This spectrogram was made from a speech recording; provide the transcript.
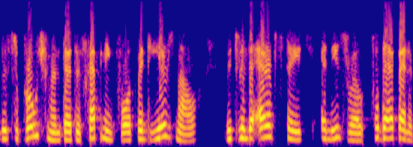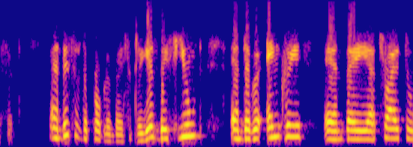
this approachment that is happening for 20 years now between the Arab states and Israel for their benefit. And this is the problem, basically. Yes, they fumed and they were angry and they uh, tried to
